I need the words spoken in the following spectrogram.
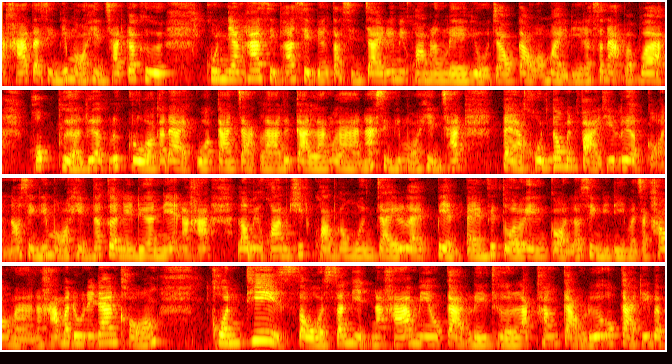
นะคะ แต่สิ่งที่หมอเห็นชัดก็คือ คุณยัง 50 50 ยังตัดสินใจด้วยมีความลังเลอยู่จะเอาเก่าเอาใหม่ดี ลักษณะแบบว่าคบเผื่อเลือกหรือกลัวก็ได้กลัวการจากลาหรือการล้างลานะ สิ่งที่หมอเห็นชัด แต่คุณต้องเป็นฝ่ายที่เลือกก่อนเนาะสิ่งที่หมอเห็นถ้าเกิดในเดือนนี้นะคะ เรามีความคิดความกังวลใจหรืออะไรเปลี่ยนแปลงที่ตัวเราเองก่อนแล้วสิ่งดีๆ มันจะเข้ามานะคะ มาดูในด้านของคนที่โสดสนิทนะคะ มีโอกาสรีเทิร์นรักครั้งเก่า หรือโอกาสที่แบบ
